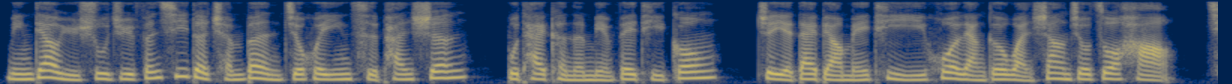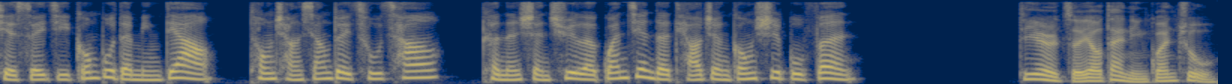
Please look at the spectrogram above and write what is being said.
民调与数据分析的成本就会因此攀升，不太可能免费提供。这也代表媒体一或两个晚上就做好，且随即公布的民调，通常相对粗糙，可能省去了关键的调整公式部分。第二则要带您关注，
